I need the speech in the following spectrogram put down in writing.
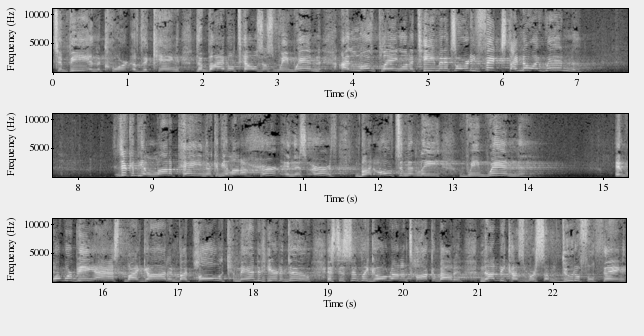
to be in the court of the king. The Bible tells us we win. I love playing on a team and it's already fixed. I know I win. There could be a lot of pain, there could be a lot of hurt in this earth, but ultimately we win. And what we're being asked by God and by Paul and commanded here to do is to simply go around and talk about it. Not because we're some dutiful thing,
